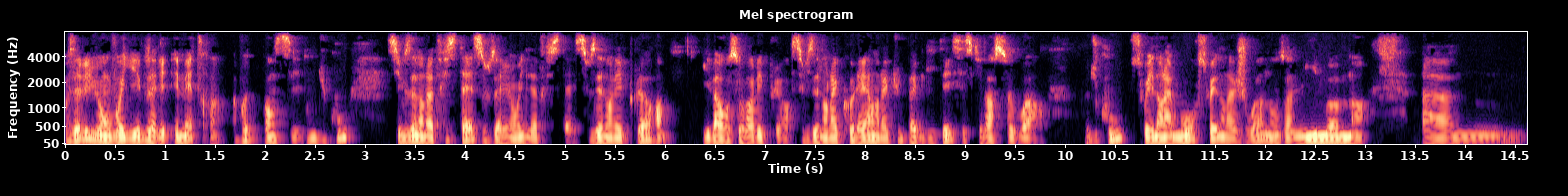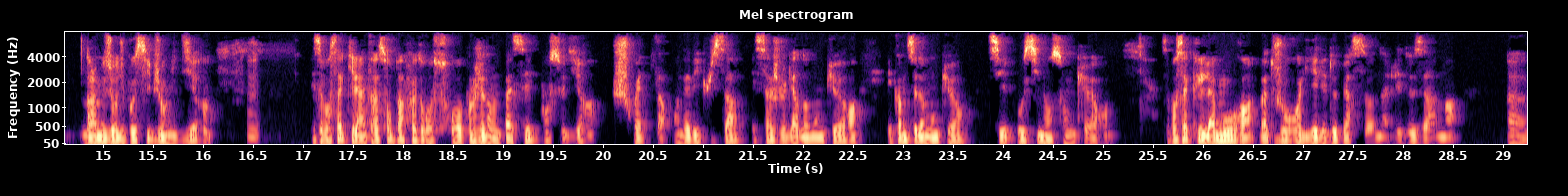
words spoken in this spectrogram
vous allez lui envoyer, vous allez émettre votre pensée. Donc du coup, si vous êtes dans la tristesse, vous allez lui envoyer de la tristesse. Si vous êtes dans les pleurs, il va recevoir les pleurs. Si vous êtes dans la colère, dans la culpabilité, c'est ce qu'il va recevoir. Du coup, soyez dans l'amour, soyez dans la joie, dans un minimum, euh, dans la mesure du possible, j'ai envie de dire. Mm. Et c'est pour ça qu'il est intéressant parfois de se replonger dans le passé pour se dire chouette, on a vécu ça et ça je le garde dans mon cœur. Et comme c'est dans mon cœur, c'est aussi dans son cœur. C'est pour ça que l'amour va toujours relier les deux personnes, les deux âmes, euh,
